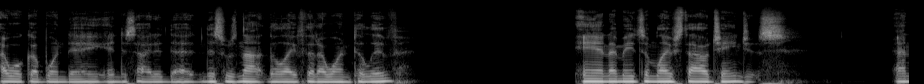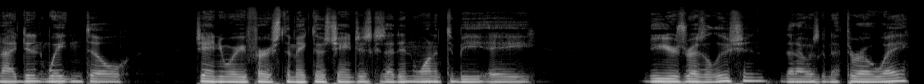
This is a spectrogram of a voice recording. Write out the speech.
I woke up one day and decided that this was not the life that I wanted to live. And I made some lifestyle changes. And I didn't wait until January 1st to make those changes because I didn't want it to be a New Year's resolution that I was going to throw away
